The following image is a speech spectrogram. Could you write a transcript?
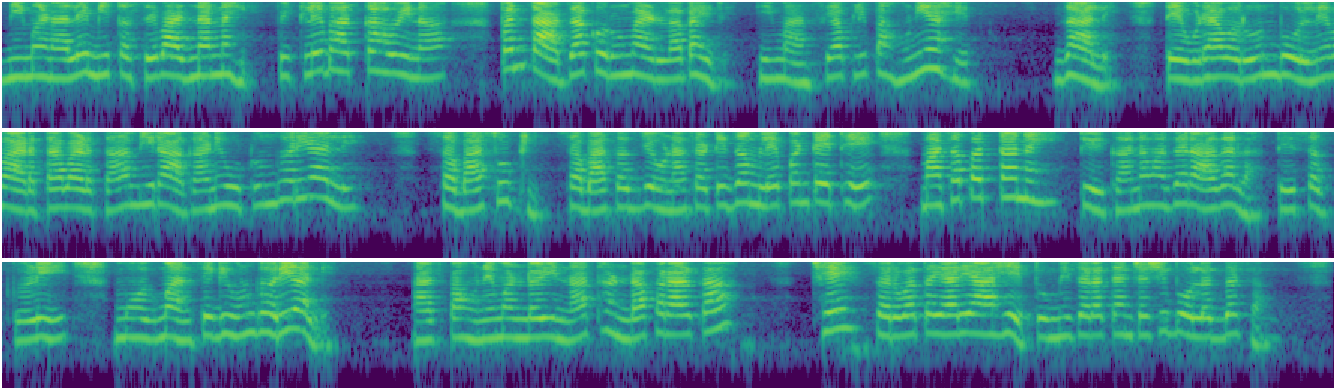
मी म्हणाले मी तसे वाढणार नाही. पिठले भात का होईना? पण ताजा करून वाढला पाहिजे. ही माणसे आपली पाहुणी आहेत. झाले. तेवढ्यावरून बोलणे वाढता वाढता मी रागाने उठून घरी आले. सभा सुटली. सभासद जेवणासाठी जमले पण तेथे माझा पत्ता नाही. टिळकांना माझा राग आला. ते सगळी मग माणसे घेऊन घरी आले. आज पाहुणे मंडळींना थंडा फराळ का? छे सर्व तयारी आहे. तुम्ही जरा त्यांच्याशी बोलत बसा.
